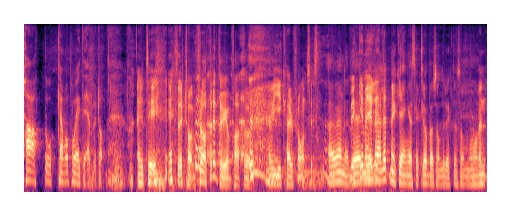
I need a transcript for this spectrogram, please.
Pato kan vara på väg till Everton. Är det till Everton? Pratade inte vi om Pato när vi gick härifrån sist? Jag vet inte. Mycket det, är, men det är möjligt. väldigt mycket engelska klubbar som det ryktas om. honom. Men,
